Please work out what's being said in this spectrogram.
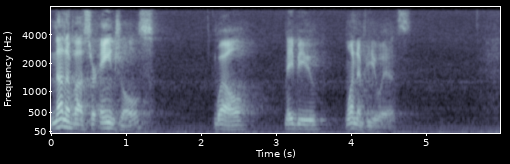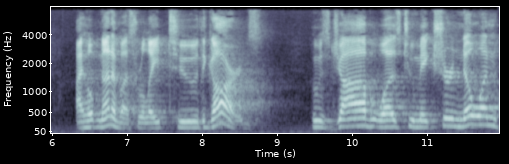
None of us are angels. Well, maybe one of you is. I hope none of us relate to the guards whose job was to make sure no one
